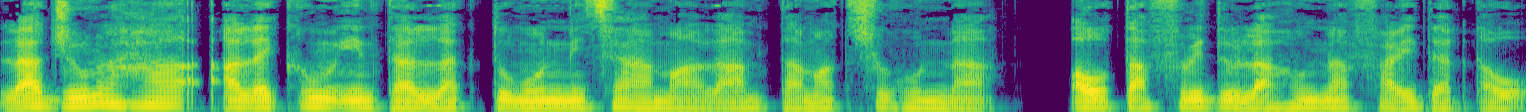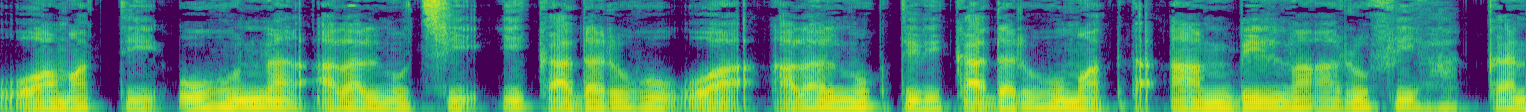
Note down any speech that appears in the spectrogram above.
লাজুনহা আলাইকুম ইনতাল্লাক তুমুন্নিছা মালাম তামাক সুহুন্না ও তাফরিদুল্লাহুন্না ফাইদা তাও ওয়ামাত্তি উহুন্না আলাল মুছি ই কাদারুহু ওয়া আলাল মুক্তিরি কাদারুহু মাত্তা আম বিল মা রুফি হাক্কান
